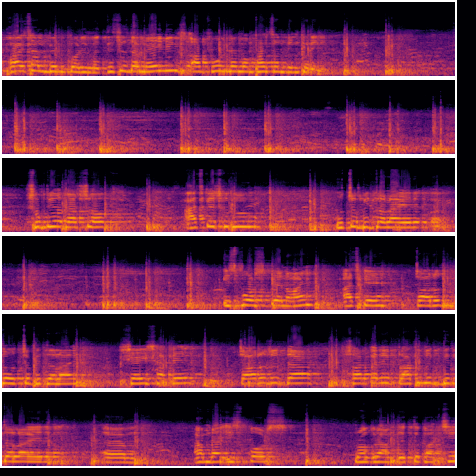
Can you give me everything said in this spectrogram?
Faisal bin Karim. This is the meanings of full name of Faisal bin Karim. সুপ্রিয় দর্শক, আজকে শুধু উচ্চ বিদ্যালয়ের স্পোর্টস ডে নয়, আজকে চরযুদ্ধ উচ্চ বিদ্যালয়, সেই সাথে চরযুদ্ধা সরকারি প্রাথমিক বিদ্যালয়ের আমরা স্পোর্টস প্রোগ্রাম দেখতে পাচ্ছি।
